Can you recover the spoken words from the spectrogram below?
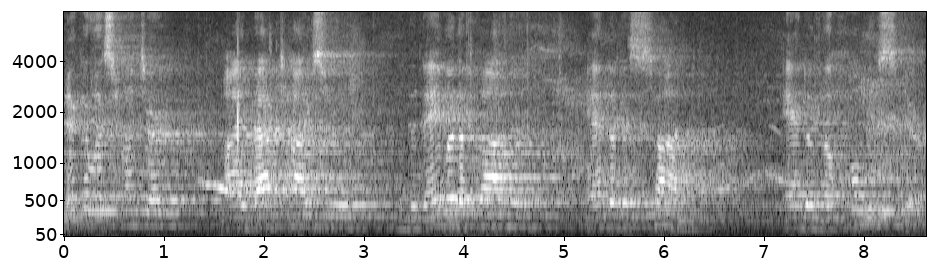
Nicholas Hunter, I baptize you in the name of the Father, and of the Son, and of the Holy Spirit.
